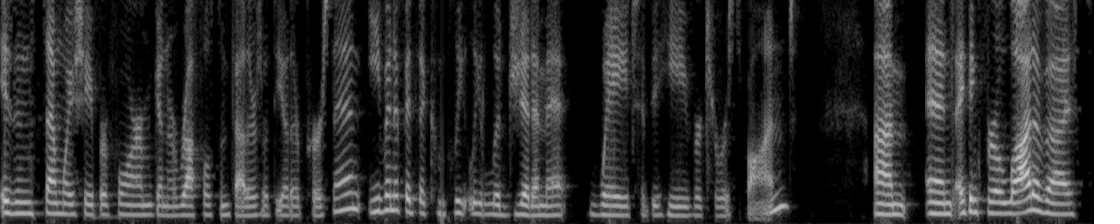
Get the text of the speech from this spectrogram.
is in some way, shape, or form going to ruffle some feathers with the other person, even if it's a completely legitimate way to behave or to respond. Um, and I think for a lot of us,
